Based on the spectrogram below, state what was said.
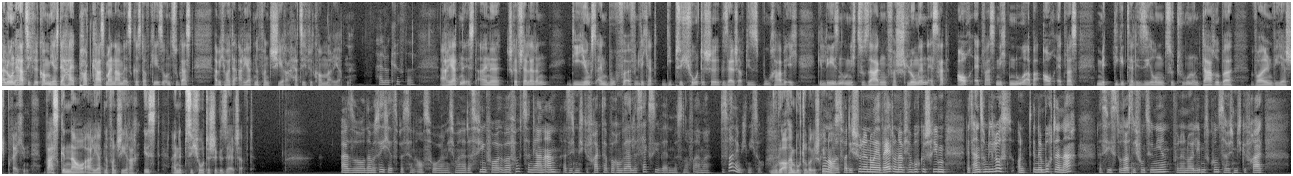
Hallo und herzlich willkommen. Hier ist der Hype Podcast. Mein Name ist Christoph Käse und zu Gast habe ich heute Ariadne von Schirach. Herzlich willkommen, Ariadne. Hallo Christoph. Ariadne ist eine Schriftstellerin, die jüngst ein Buch veröffentlicht hat, Die psychotische Gesellschaft. Dieses Buch habe ich gelesen, um nicht zu sagen verschlungen. Es hat auch etwas, nicht nur, aber auch etwas mit Digitalisierung zu tun und darüber wollen wir sprechen. Was genau, Ariadne von Schirach, ist eine psychotische Gesellschaft? Also da muss ich jetzt ein bisschen ausholen. Ich meine, das fing vor über 15 Jahren an, als ich mich gefragt habe, warum wir alle sexy werden müssen auf einmal. Das war nämlich nicht so. Wo du auch ein Buch drüber geschrieben genau, hast. Genau, das war die schöne neue Welt und da habe ich ein Buch geschrieben, Der Tanz um die Lust. Und in dem Buch danach, das hieß, du sollst nicht funktionieren, für eine neue Lebenskunst, habe ich mich gefragt,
